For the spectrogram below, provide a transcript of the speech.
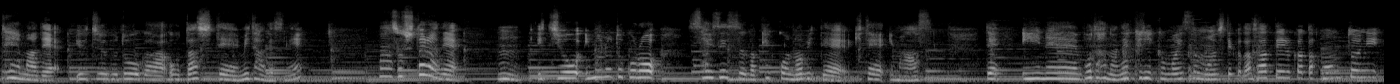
テーマで YouTube 動画を出してみたんですね。まあそしたらね、うん、一応今のところ再生数が結構伸びてきています。で、いいねボタンのね、クリックもいつもしてくださっている方、本当に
